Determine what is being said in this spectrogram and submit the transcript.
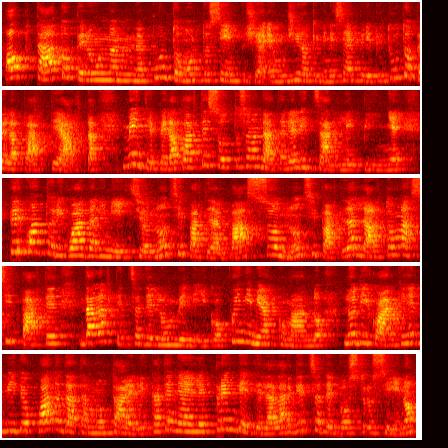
Ho optato per un punto molto semplice è un giro che viene sempre ripetuto per la parte alta. Mentre per la parte sotto sono andata a realizzare le pigne. Per quanto riguarda l'inizio non si parte dal basso non si parte dall'alto ma si parte dall'altezza dell'ombelico. Quindi mi raccomando lo dico anche nel video quando andate a montare le catenelle prendete la larghezza del vostro seno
